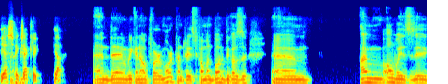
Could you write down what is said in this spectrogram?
Yes, exactly. Yeah and uh, we can hope for more countries to come on board because um, I'm always uh,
